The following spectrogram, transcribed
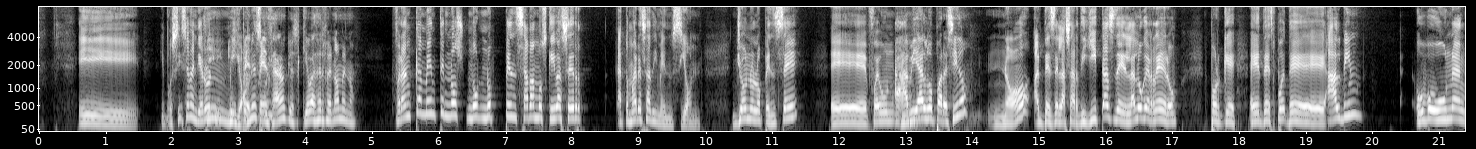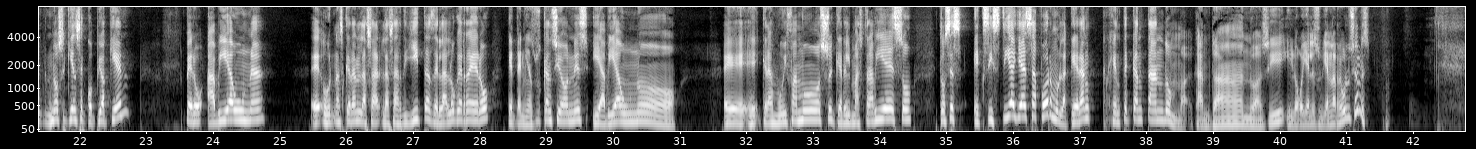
Y, y pues sí se vendieron millones. pensaron que, iba a ser fenómeno. Francamente, no, no, no pensábamos que iba a ser a tomar esa dimensión. Yo no lo pensé. Eh, fue un. ¿Había algo parecido? No, desde las ardillitas de Lalo Guerrero, porque eh, después de Alvin hubo una, no sé quién se copió a quién, pero había una, eh, unas que eran las, las, ardillitas de Lalo Guerrero que tenían sus canciones y había uno que era muy famoso y que era el más travieso. Entonces existía ya esa fórmula, que eran gente cantando, cantando así, y luego ya le subían las revoluciones.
